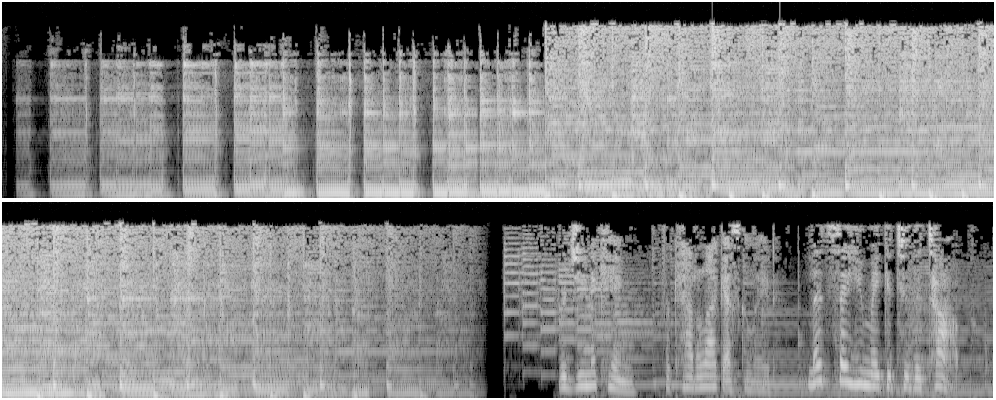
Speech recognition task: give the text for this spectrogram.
Regina King for Cadillac Escalade. Let's say you make it to the top.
